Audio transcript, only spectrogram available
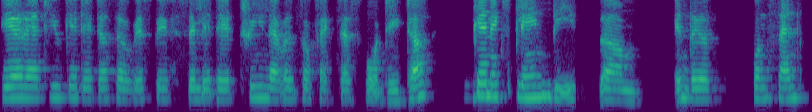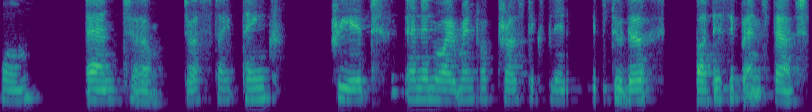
here at UK Data Service, we facilitate three levels of access for data. You can explain these um, in the consent form and um, just, I think, create an environment of trust, explaining this to the participants that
